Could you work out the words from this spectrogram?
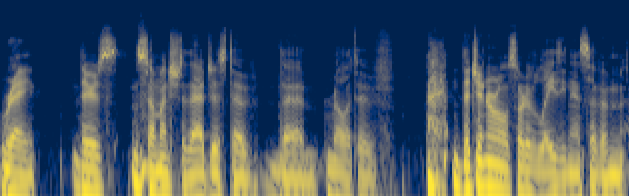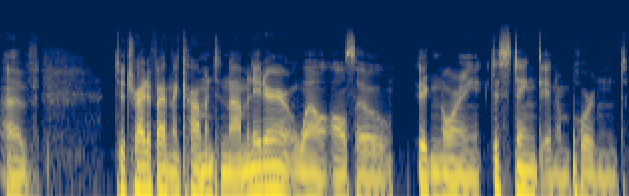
right there's mm-hmm. so much to that just of the relative the general sort of laziness of them of to try to find the common denominator while also ignoring distinct and important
